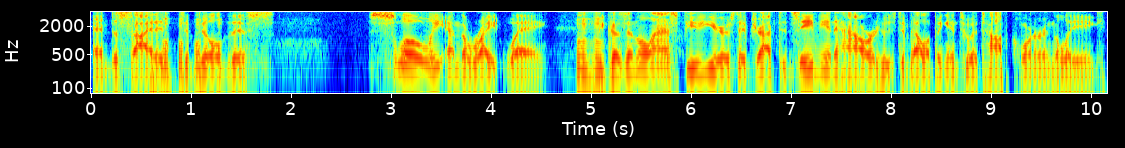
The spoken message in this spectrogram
and decided to build this slowly and the right way. Mm-hmm. Because in the last few years, they've drafted Xavier Howard, who's developing into a top corner in the league.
